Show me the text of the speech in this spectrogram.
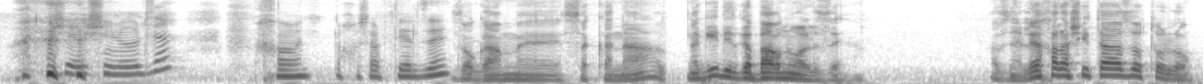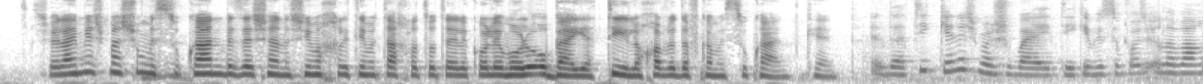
שישנו את זה. נכון, לא חשבתי על זה. זו גם uh, סכנה. נגיד התגברנו על זה. אז נלך על השיטה הזאת או לא? השאלה אם יש משהו מסוכן בזה שאנשים מחליטים את ההחלטות האלה כל יום, או, או בעייתי, לא חייב להיות דווקא מסוכן, כן. לדעתי כן יש משהו בעייתי, כי בסופו של דבר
